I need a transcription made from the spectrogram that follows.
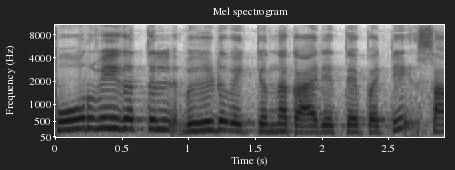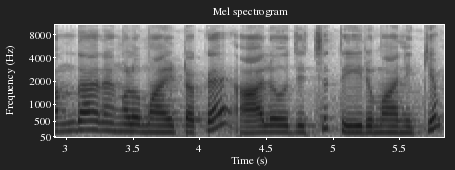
പൂർവീകത്തിൽ വീട് വയ്ക്കുന്ന കാര്യത്തെപ്പറ്റി സന്താനങ്ങളുമായിട്ടൊക്കെ ആലോചിച്ച് തീരുമാനിക്കും.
